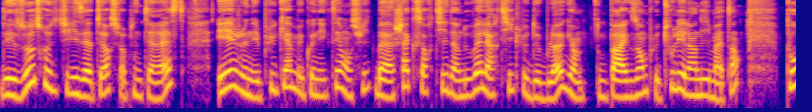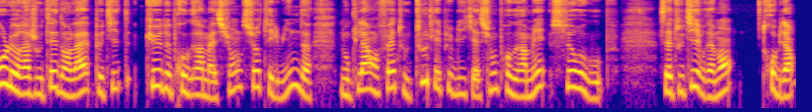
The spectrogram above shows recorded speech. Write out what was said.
des autres utilisateurs sur Pinterest. Et je n'ai plus qu'à me connecter ensuite bah, à chaque sortie d'un nouvel article de blog, donc par exemple tous les lundis matins, pour le rajouter dans la petite queue de programmation sur Tailwind, donc là en fait où toutes les publications programmées se regroupent. Cet outil est vraiment trop bien,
